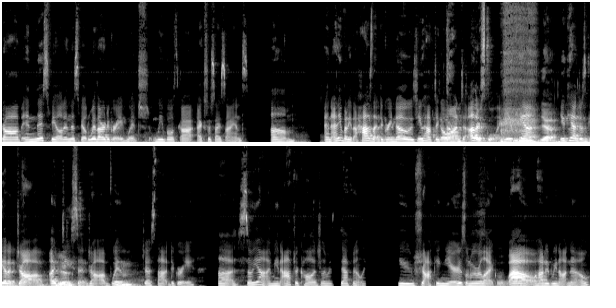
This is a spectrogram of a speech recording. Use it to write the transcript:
job in this field, in this field with our degree, which we both got exercise science. Um, and anybody that has that degree knows you have to go on to other schooling. You can't Yeah. you can't just get a job, a Yeah. decent job with Mhm. just that degree. Uh, so yeah, I mean, after college, there was definitely a few shocking years when we were like, "Wow, how did we not know?"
